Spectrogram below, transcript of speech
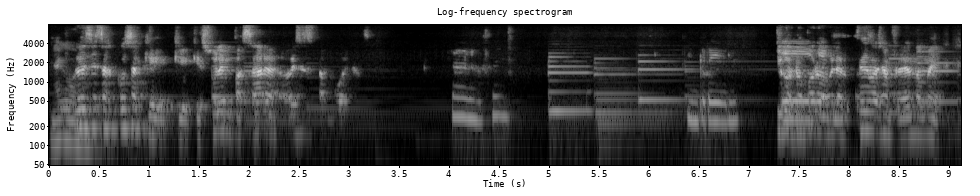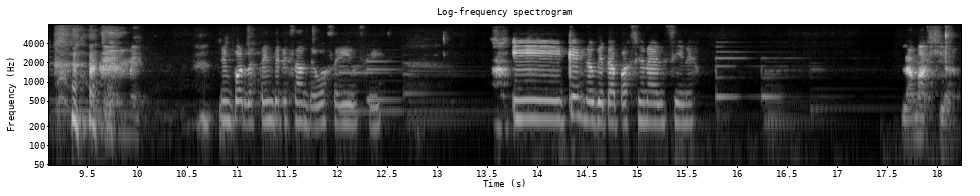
Bueno. Entonces esas cosas que, que- que suelen pasar a veces están buenas. Claro, sí. Increíble. Chicos, no paro de hablar, ustedes vayan frenándome. Créanme. No importa, está interesante, vos seguís, seguís. ¿Y qué es lo que te apasiona del cine? La magia.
